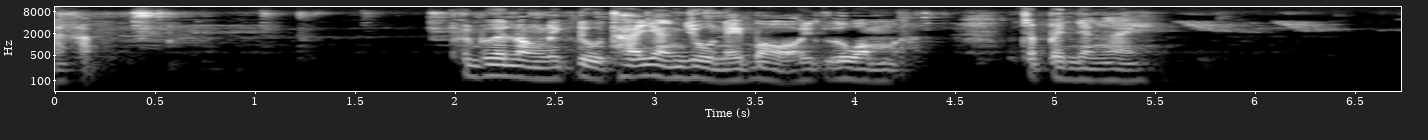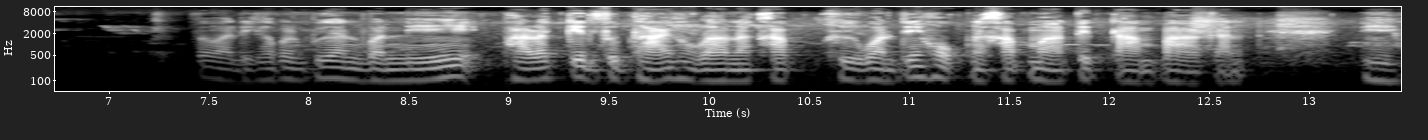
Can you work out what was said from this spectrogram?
นะครับ เพื่อนๆลองนึกดูถ้ายังอยู่ในบ่อรวมจะเป็นยังไง สวัสดีครับเพื่อนๆ วันนี้ภารกิจสุดท้ายของเรานะครับ คือวันที่หกนะครับ มาติดตามปลากัน นี่เ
